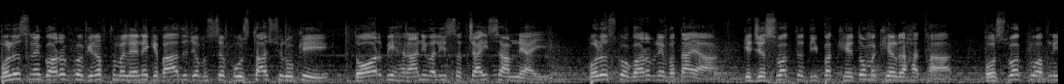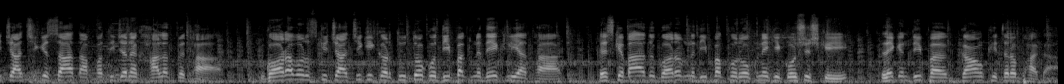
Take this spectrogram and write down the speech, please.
पुलिस ने गौरव को गिरफ्त में लेने के बाद जब उससे पूछताछ शुरू की तो और भी हैरानी वाली सच्चाई सामने आई। पुलिस को गौरव ने बताया कि जिस वक्त दीपक खेतों में खेल रहा था, उस वक्त वो अपनी चाची के साथ आपत्तिजनक हालत में था। गौरव और उसकी चाची की करतूतों को दीपक ने देख लिया था। इसके बाद गौरव ने दीपक को रोकने की कोशिश की, लेकिन दीपक गाँव की तरफ़ भागा।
